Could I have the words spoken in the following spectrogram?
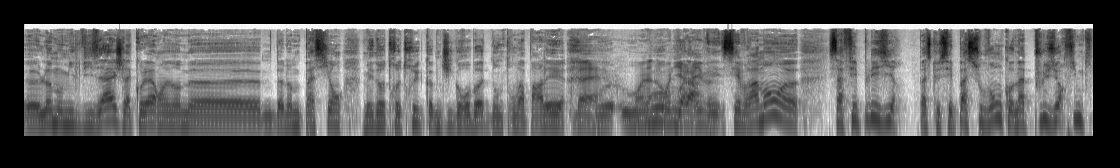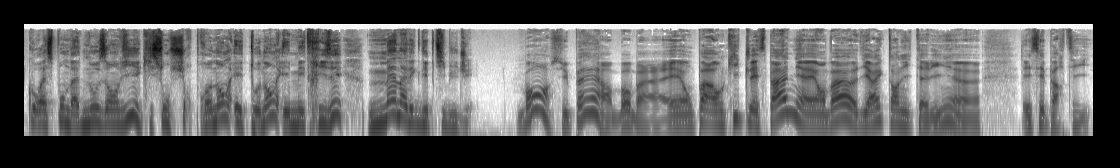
Euh, l'homme aux mille visages, la colère d'un homme euh, d'un homme patient, mais d'autres trucs comme Gigrobot dont on va parler. Ben, ou- on- y voilà. arrive. C'est vraiment, euh, ça fait plaisir parce que c'est pas souvent qu'on a plusieurs films qui correspondent à nos envies et qui sont surprenants, étonnants et maîtrisés, même avec des petits budgets. Bon, super. Bon, bah, et on, part, on quitte l'Espagne et on va euh, direct en Italie. euh, et c'est parti.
